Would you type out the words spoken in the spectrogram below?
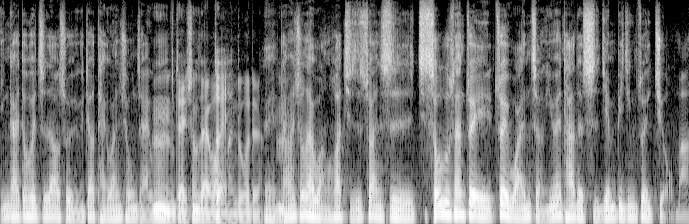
应该都会知道说有个叫台湾凶宅网。嗯，对，凶宅网蛮多的。对，台湾凶宅网的话，其实算是收入算最最完整，因为它的时间毕竟最久嘛。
